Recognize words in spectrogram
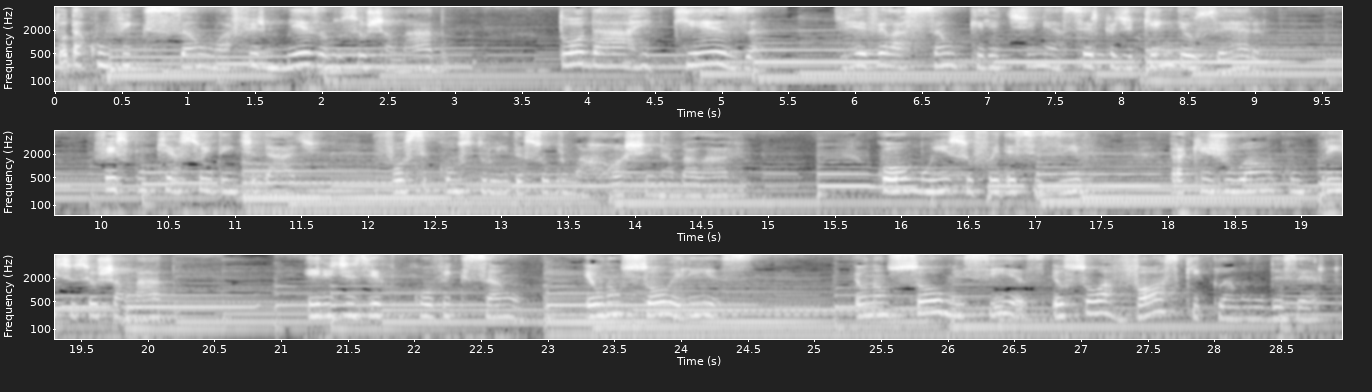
toda a convicção, a firmeza do seu chamado, toda a riqueza de revelação que ele tinha acerca de quem Deus era, fez com que a sua identidade fosse construída sobre uma rocha inabalável. Como isso foi decisivo para que João cumprisse o seu chamado. Ele dizia com convicção: Eu não sou Elias, eu não sou o Messias, eu sou a voz que clama no deserto.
